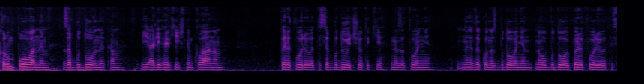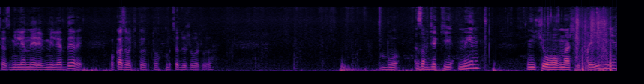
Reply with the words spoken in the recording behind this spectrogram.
корумпованим забудовникам і олігархічним кланам перетворюватися, будуючи такі незаконні, незаконно збудовані новобудови, перетворюватися з мільйонерів в мільярдери, показувати хто хто, бо це дуже важливо. Бо завдяки ним нічого в нашій країні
